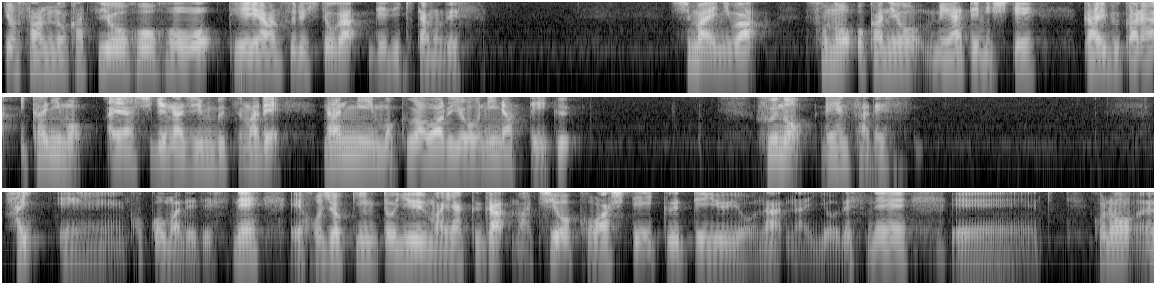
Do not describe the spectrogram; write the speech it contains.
予算の活用方法を提案する人が出てきたのです。姉妹にはそのお金を目当てにして外部からいかにも怪しげな人物まで何人も加わるようになっていく。負の連鎖です。はい、えー、ここまでですね、えー、補助金という麻薬が街を壊していくっていうような内容ですね。えー、この、う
